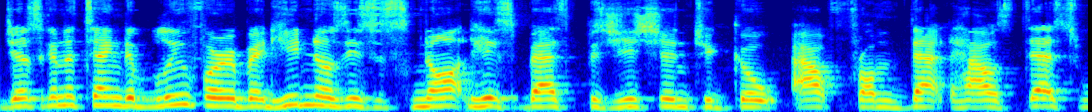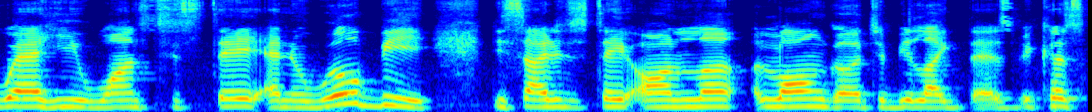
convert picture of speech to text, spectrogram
just gonna tank the blue for a bit. He knows this is not his best position to go out from that house. That's where he wants to stay, and will be decided to stay on lo longer to be like this because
